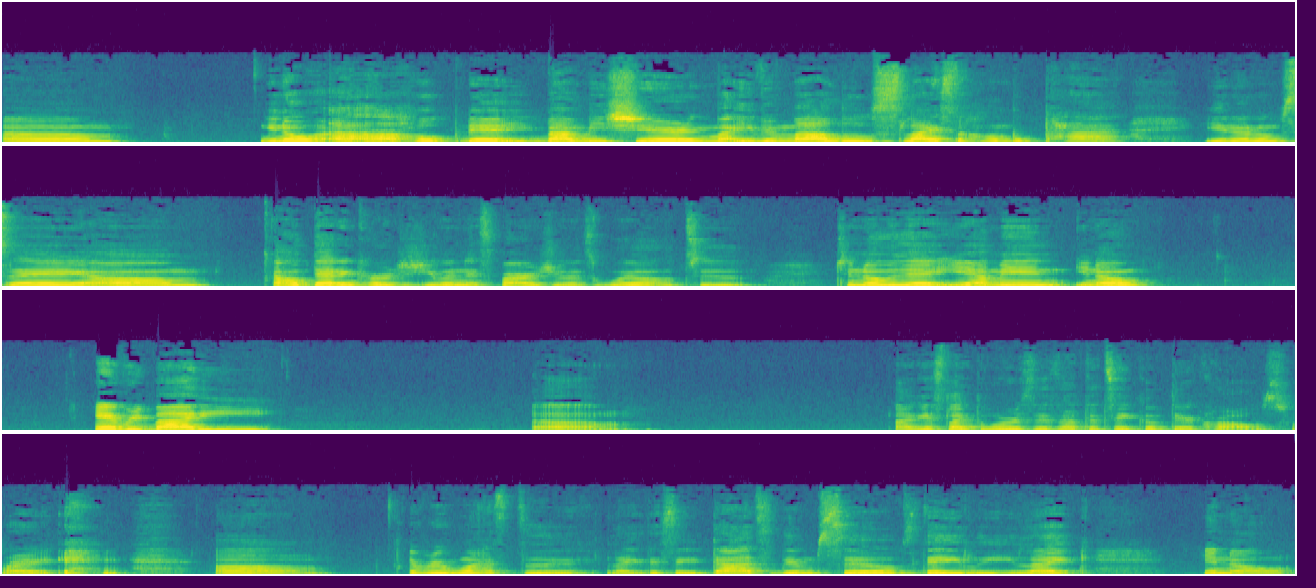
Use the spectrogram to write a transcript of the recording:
Um, you know, I, I, hope that by me sharing my even my little slice of humble pie, you know what I'm saying. Um, I hope that encourages you and inspires you as well to to know that yeah, I mean, you know, everybody um, I guess like the word says, have to take up their cross, right? um, everyone has to, like they say, die to themselves daily. Like, you know,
